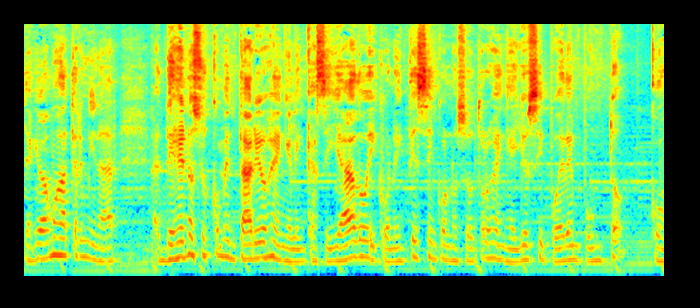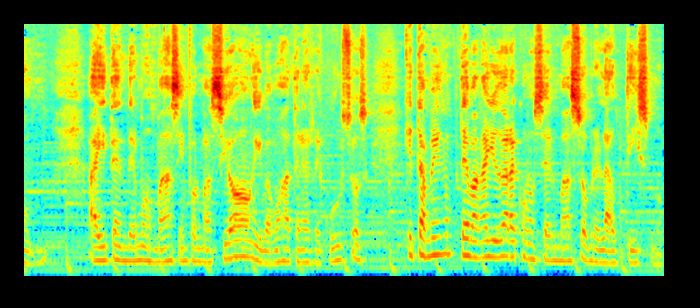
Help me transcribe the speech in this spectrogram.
ya que vamos a terminar, déjenos sus comentarios en el encasillado y conéctense con nosotros en ellos si pueden.com. Ahí tendremos más información y vamos a tener recursos que también te van a ayudar a conocer más sobre el autismo.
